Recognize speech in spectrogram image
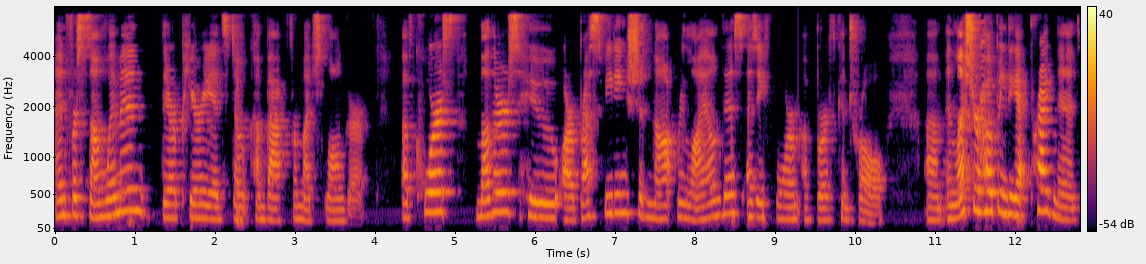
And for some women, their periods don't come back for much longer. Of course, mothers who are breastfeeding should not rely on this as a form of birth control. Um, unless you're hoping to get pregnant,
